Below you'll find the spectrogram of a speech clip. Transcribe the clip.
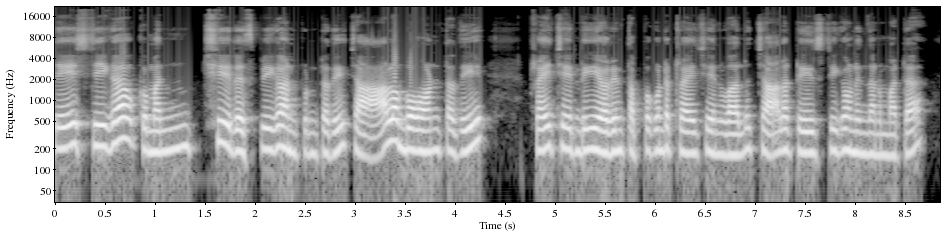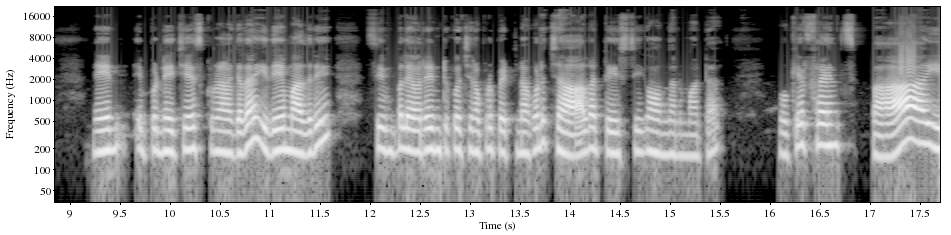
టేస్టీగా ఒక మంచి రెసిపీగా అనుకుంటుంది చాలా బాగుంటుంది. ట్రై చేయండి. ఎవరైనా తప్పకుండా ట్రై చేయని వాళ్ళు చాలా టేస్టీగా ఉండిందనమాట నేను ఇప్పుడు నేను చేసుకున్నాను కదా ఇదే మాదిరి సింపుల్ ఎవరింటికి వచ్చినప్పుడు పెట్టినా కూడా చాలా టేస్టీగా ఉందన్నమాట. Okay friends bye. ఈ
